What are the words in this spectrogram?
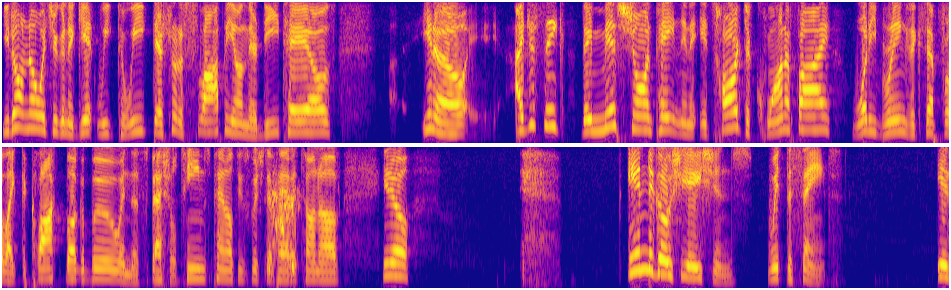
you don't know what you're going to get week to week. They're sort of sloppy on their details. You know, I just think they miss Sean Payton, and it's hard to quantify what he brings, except for like the clock bugaboo and the special teams penalties, which they've had a ton of. You know, in negotiations with the Saints, is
